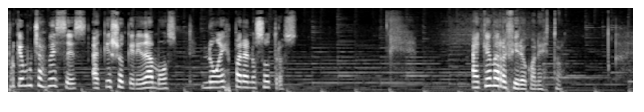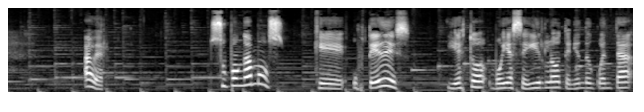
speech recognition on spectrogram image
Porque muchas veces aquello que heredamos no es para nosotros. ¿A qué me refiero con esto? A ver, Supongamos que ustedes, y esto voy a seguirlo teniendo en cuenta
